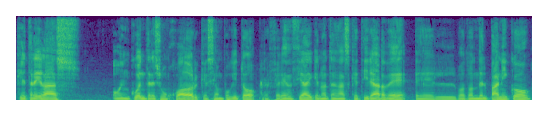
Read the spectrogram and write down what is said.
Que traigas o encuentres un jugador que sea un poquito referencia y que no tengas que tirar de el botón del pánico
